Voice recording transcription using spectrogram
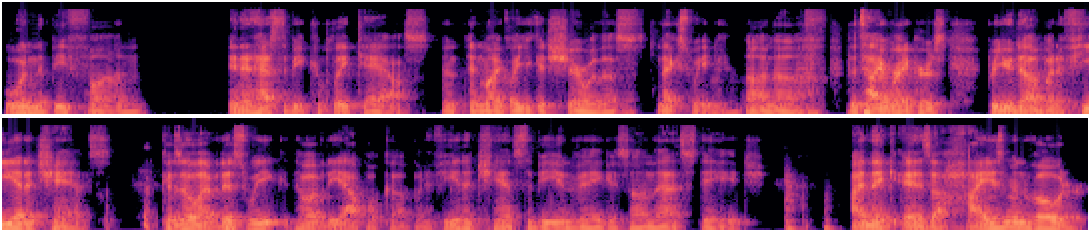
wouldn't it be fun? And it has to be complete chaos. And, and Michael, you could share with us next week mm-hmm. on uh, the tiebreakers for UW. But if he had a chance, because he'll have this week, he'll have the Apple Cup. But if he had a chance to be in Vegas on that stage, I think as a Heisman voter,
